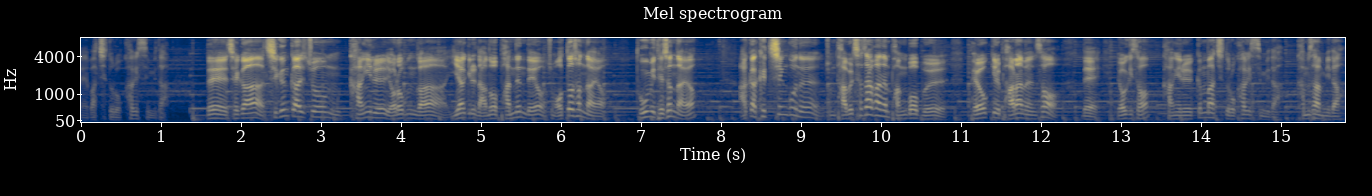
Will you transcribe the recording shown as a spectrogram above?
네, 마치도록 하겠습니다. 네, 제가 지금까지 좀 강의를 여러분과 이야기를 나누어 봤는데요. 좀 어떠셨나요? 도움이 되셨나요? 아까 그 친구는 좀 답을 찾아가는 방법을 배웠길 바라면서 네, 여기서 강의를 끝마치도록 하겠습니다. 감사합니다.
